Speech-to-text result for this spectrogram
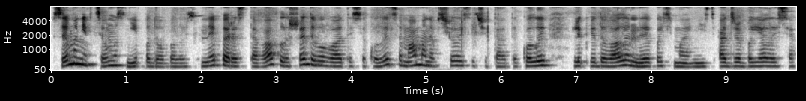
Все мені в цьому сні подобалось. Не переставав лише дивуватися, коли це мама навчилася читати, коли ліквідували неписьменність, адже боялися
